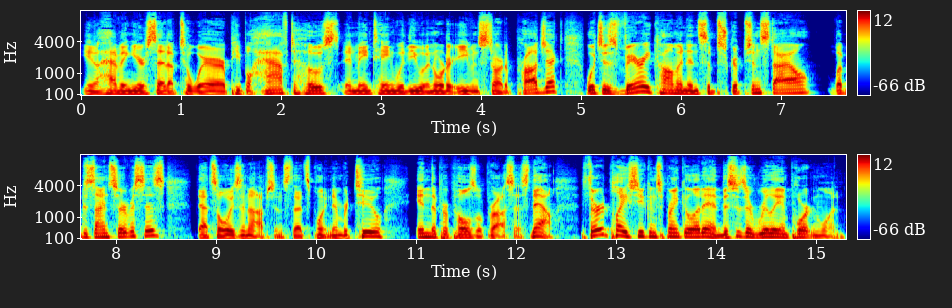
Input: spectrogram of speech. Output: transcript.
you know having your setup to where people have to host and maintain with you in order to even start a project which is very common in subscription style web design services, that's always an option. So that's point number two in the proposal process. Now, third place you can sprinkle it in. This is a really important one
